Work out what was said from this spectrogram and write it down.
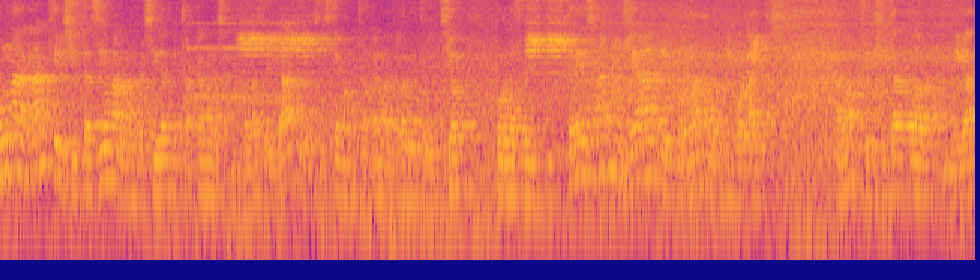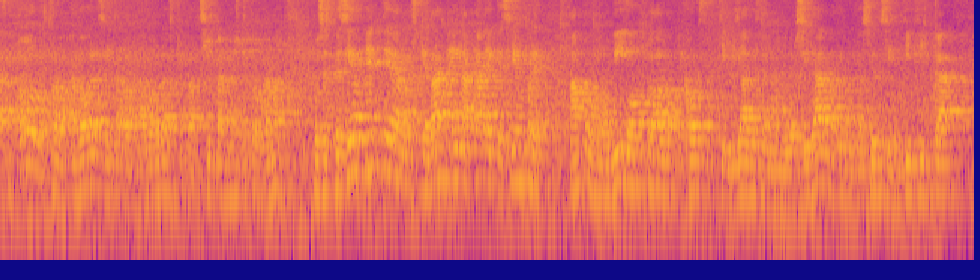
Una gran felicitación a la Universidad Michoacana de San Nicolás de Hidalgo y al Sistema Michoacano de Radio y Televisión por los 23 años ya del programa Los Nicolaitas. Además de felicitar a toda la comunidad, a todos los trabajadores y trabajadoras que participan en este programa, pues especialmente a los que dan ahí la cara y que siempre han promovido todas las mejores actividades de la universidad, la divulgación científica,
